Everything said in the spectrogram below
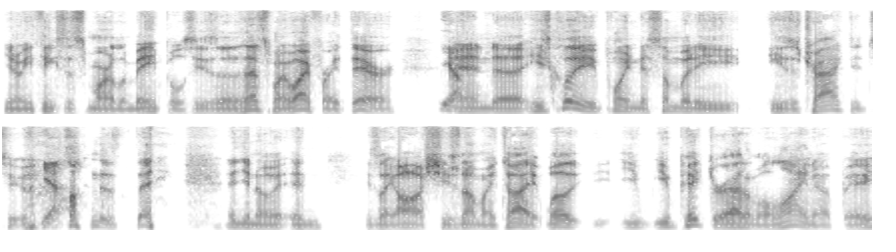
you know, he thinks it's Marla Maples. He's uh, that's my wife right there. Yeah, and uh, he's clearly pointing to somebody he's attracted to yes. on this thing, and you know, and he's like, "Oh, she's not my type." Well, you you picked her out of a lineup, eh?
